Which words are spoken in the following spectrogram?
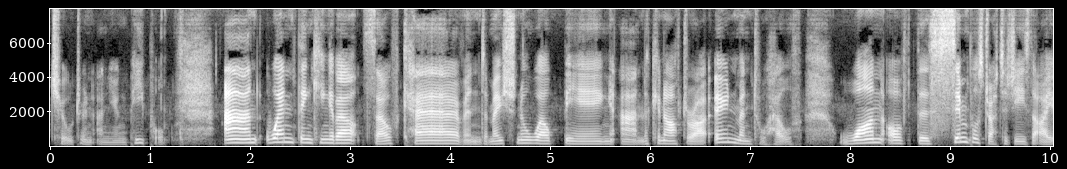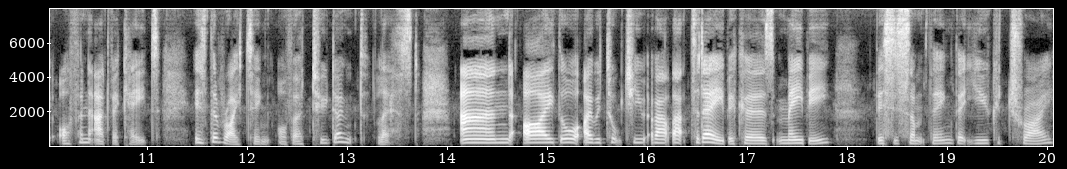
children and young people. And when thinking about self care and emotional well being and looking after our own mental health, one of the simple strategies that I often advocate is the writing of a to don't list. And I thought I would talk to you about that today because maybe this is something that you could try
